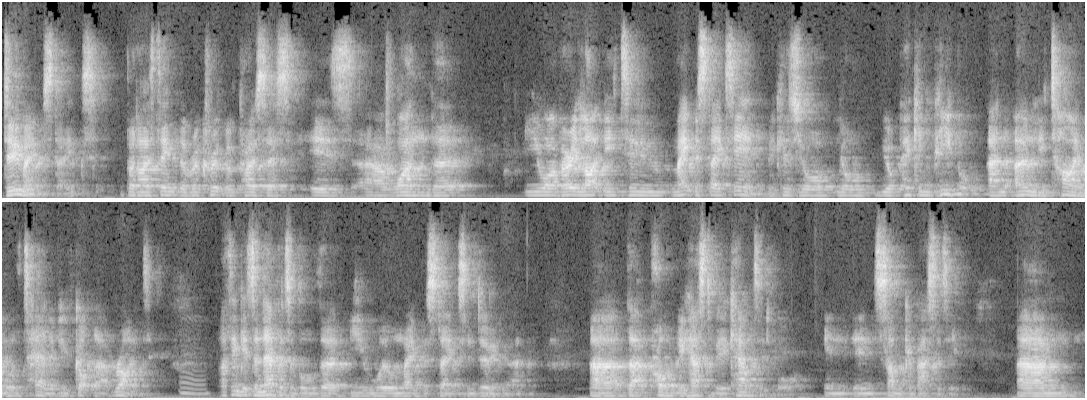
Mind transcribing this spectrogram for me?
do make mistakes, but I think the recruitment process is uh, one that you are very likely to make mistakes in because you're you're you're picking people, and only time will tell if you've got that right. Mm. I think it's inevitable that you will make mistakes in doing that. Uh, that probably has to be accounted for in in some capacity. Um,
